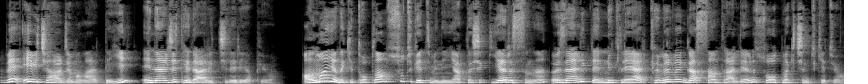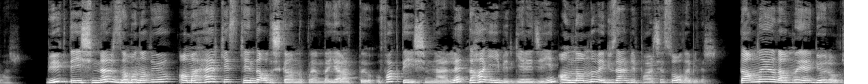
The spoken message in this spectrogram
ve ev içi harcamalar değil enerji tedarikçileri yapıyor. Almanya'daki toplam su tüketiminin yaklaşık yarısını özellikle nükleer, kömür ve gaz santrallerini soğutmak için tüketiyorlar. Büyük değişimler zaman alıyor ama herkes kendi alışkanlıklarında yarattığı ufak değişimlerle daha iyi bir geleceğin anlamlı ve güzel bir parçası olabilir. Damlaya damlaya göl olur.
